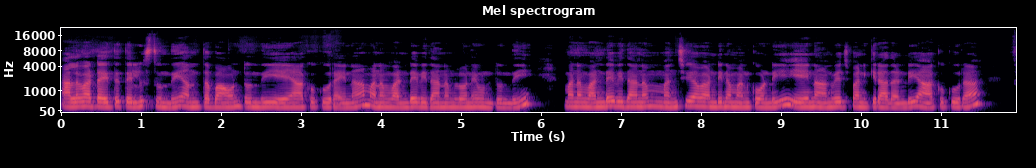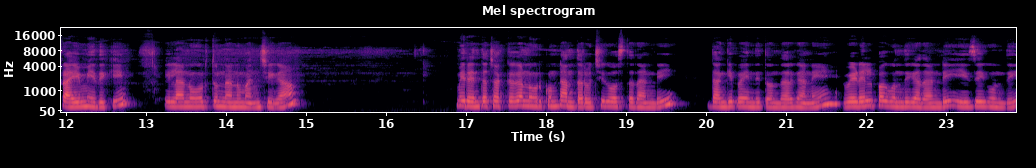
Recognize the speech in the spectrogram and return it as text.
అలవాటైతే తెలుస్తుంది. అంత బాగుంటుంది ఏ ఆకుకూర అయినా మనం వండే విధానంలోనే ఉంటుంది. మనం వండే విధానం మంచిగా వండినాం అనుకోండి ఏ నాన్ వెజ్ పనికి రాదండి ఆకుకూర ఫ్రై మీదికి. ఇలా నూరుతున్నాను మంచిగా. మీరు ఎంత చక్కగా నూరుకుంటే అంత రుచిగా వస్తుందండి. దంగిపోయింది తొందరగానే. వెడల్పగా ఉంది కదండి ఈజీగా ఉంది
